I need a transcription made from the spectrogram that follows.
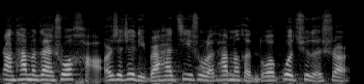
让他们再说好，而且这里边还记述了他们很多过去的事儿。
